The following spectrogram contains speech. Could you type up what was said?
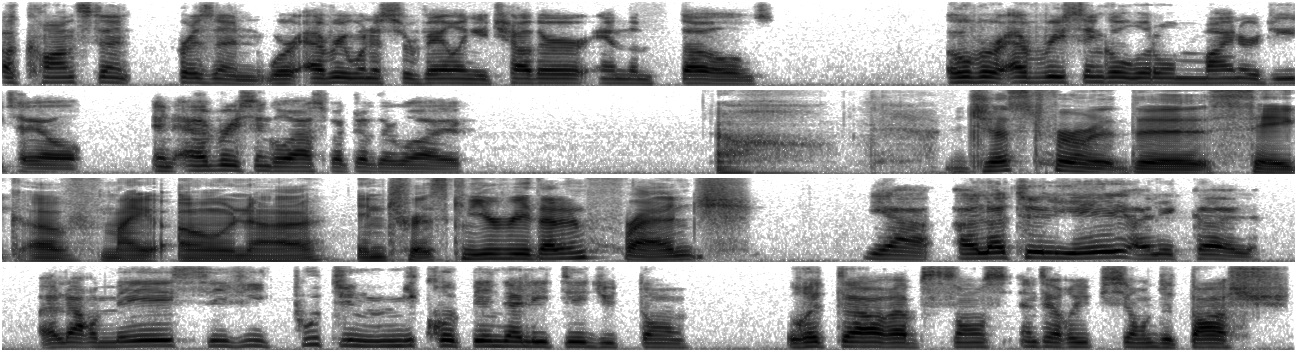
a constant prison where everyone is surveilling each other and themselves over every single little minor detail in every single aspect of their life. Just for the sake of my own uh, interest, can you read that in French? Yeah, à l'atelier, à l'école. à l'armée sévit toute une micro-pénalité du temps, retard, absence, interruption de tâches,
